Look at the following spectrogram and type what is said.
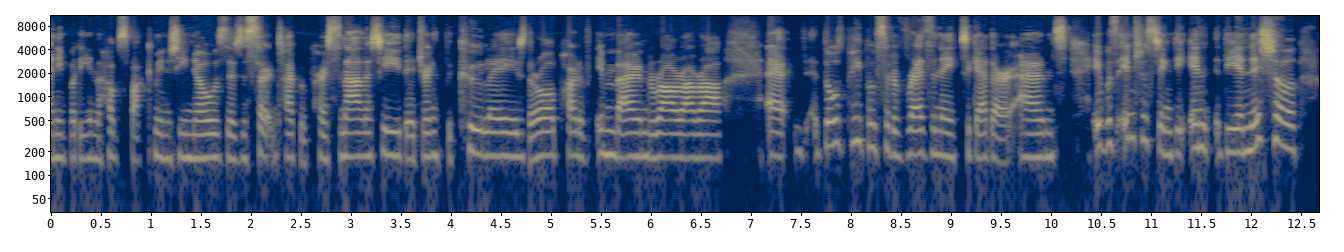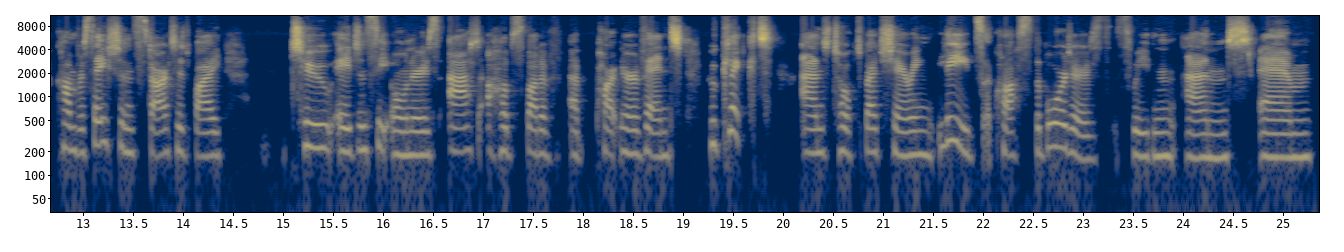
anybody in the HubSpot community knows there's a certain type of personality. They drink the Kool Aid. They're all part of inbound, rah, rah, rah. Uh, those people sort of resonate together. And it was interesting. The, in, the initial conversation started by two agency owners at a HubSpot of, a partner event who clicked and talked about sharing leads across the borders, Sweden and um,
